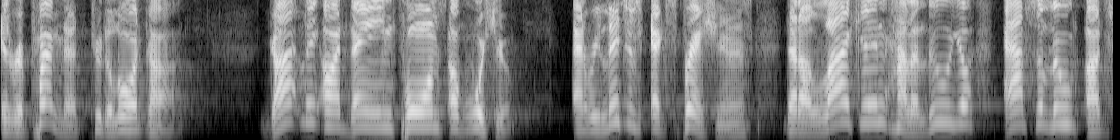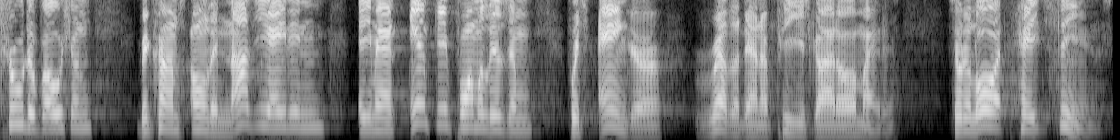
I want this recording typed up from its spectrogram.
is repugnant to the Lord God godly ordained forms of worship and religious expressions that are lacking, hallelujah, absolute or true devotion becomes only nauseating, amen, empty formalism which anger rather than appease God Almighty. So the Lord hates sins.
